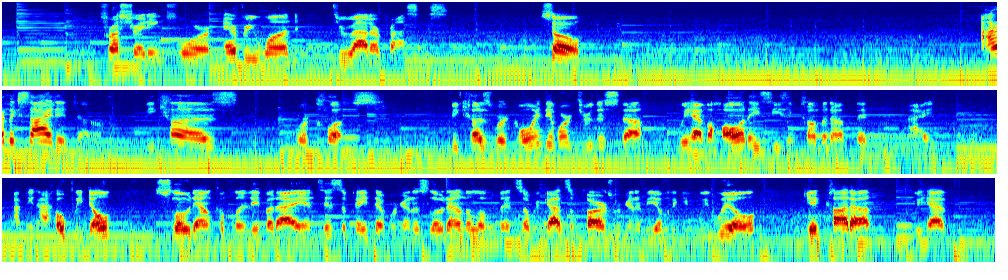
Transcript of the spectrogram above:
frustrating for everyone throughout our process. So, I'm excited though because we're close because we're going to work through this stuff. We have a holiday season coming up that I, I mean, I hope we don't slow down completely, but I anticipate that we're going to slow down a little bit. So we've got some cars we're going to be able to get, we will get caught up. We have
